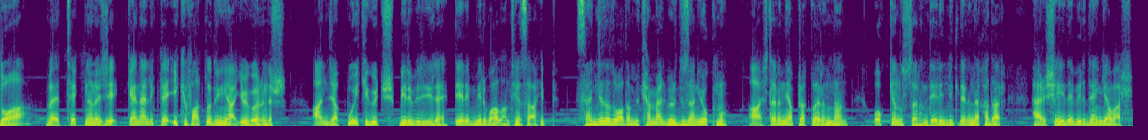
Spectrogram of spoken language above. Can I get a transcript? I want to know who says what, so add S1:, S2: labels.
S1: Doğa ve teknoloji genellikle iki farklı dünya gibi görünür. Ancak bu iki güç birbiriyle derin bir bağlantıya sahip. Sence de doğada mükemmel bir düzen yok mu? Ağaçların yapraklarından okyanusların derinliklerine kadar her şeyde bir denge var.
